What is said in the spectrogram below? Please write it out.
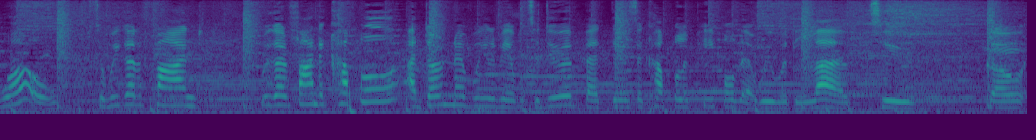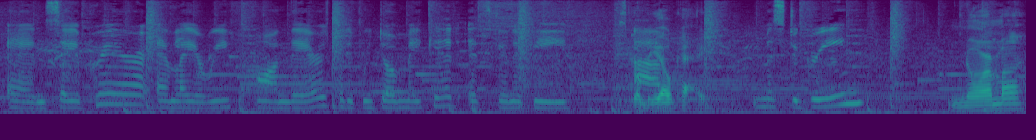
whoa. So we got to find, we got to find a couple. I don't know if we're gonna be able to do it, but there's a couple of people that we would love to go and say a prayer and lay a wreath on theirs. But if we don't make it, it's gonna be it's gonna be um, okay. Mr. Green. Norma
